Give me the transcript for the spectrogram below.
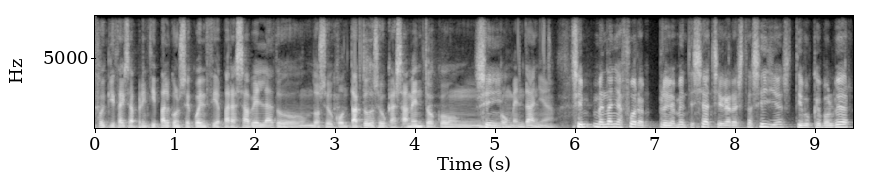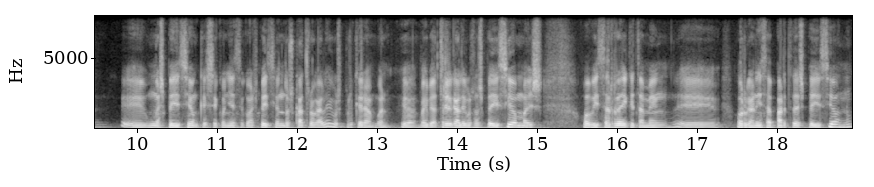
foi quizáis a principal consecuencia para Sabela do, do seu contacto, do seu casamento con, sí. con Mendaña. Sí, Mendaña fora previamente xa chegar a estas illas, tivo que volver, eh, unha expedición que se coñece como a expedición dos catro galegos, porque eran, bueno, había tres galegos na expedición, máis o vicerrei que tamén eh, organiza parte da expedición, non?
